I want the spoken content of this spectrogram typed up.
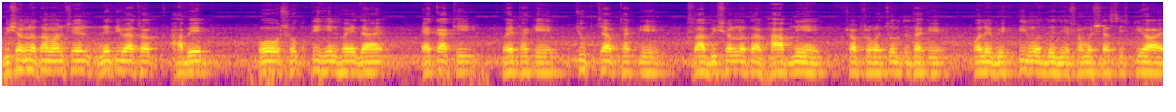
বিষণ্ণতা মানুষের নেতিবাচক আবেগ ও শক্তিহীন হয়ে যায়, একাকী হয়ে থাকে, চুপচাপ থাকে বা বিষণ্ণতা ভাব নিয়ে সবসময় চলতে থাকে। ফলে ব্যক্তির মধ্যে যে সমস্যার সৃষ্টি হয়,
